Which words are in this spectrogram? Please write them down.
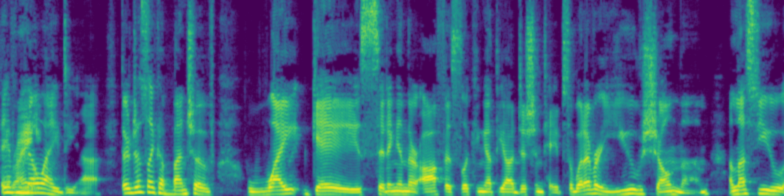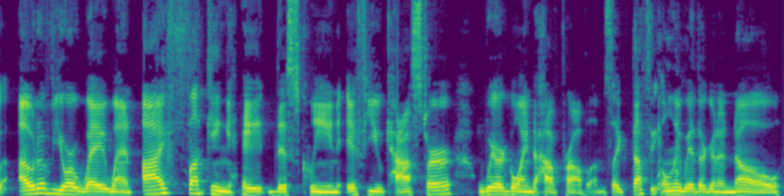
They have no idea. They're just like a bunch of white gays sitting in their office looking at the audition tape so whatever you've shown them unless you out of your way went i fucking hate this queen. If you cast her we're going to have problems. Like that's the only way they're going to know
